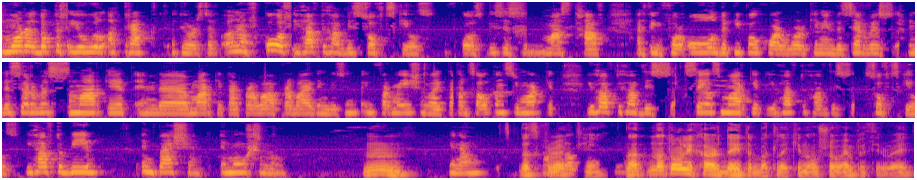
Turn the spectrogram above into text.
more doctors you will attract to yourself. And of course you have to have these soft skills. Of course this is must have i think for all the people who are working in the service in the service market and the market are provi- providing this in- information like a consultancy market. You have to have this sales market. You have to have these soft skills. You have to be impassioned emotional. Hmm, you know that's correct. doctors, Yeah. Not not only hard data, but like you know, show empathy, right?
